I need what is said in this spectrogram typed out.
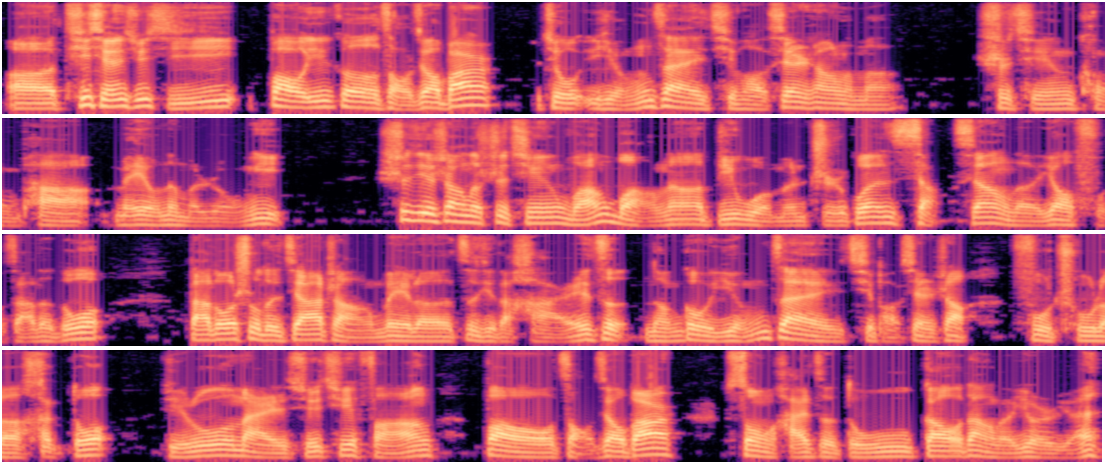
呃，提前学习报一个早教班就赢在起跑线上了吗？事情恐怕没有那么容易。世界上的事情往往呢比我们直观想象的要复杂的多。大多数的家长为了自己的孩子能够赢在起跑线上，付出了很多，比如买学区房、报早教班、送孩子读高档的幼儿园。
